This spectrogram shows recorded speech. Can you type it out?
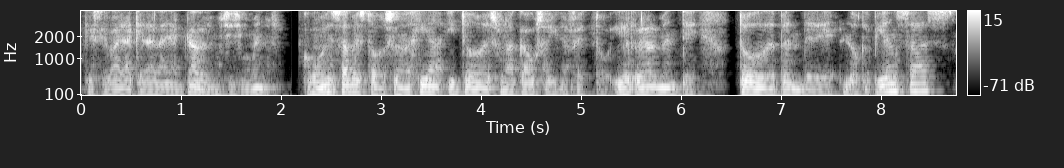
que se vaya a quedar ahí anclado, ni muchísimo menos. Como bien sabes, todo es energía y todo es una causa y un efecto. Y realmente todo depende de lo que piensas,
